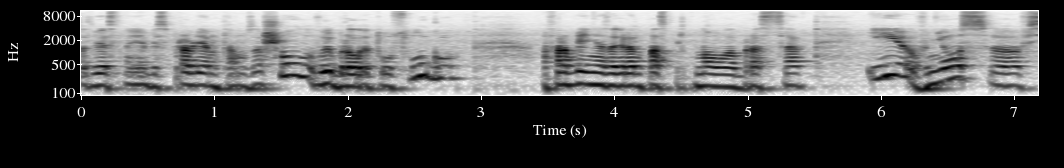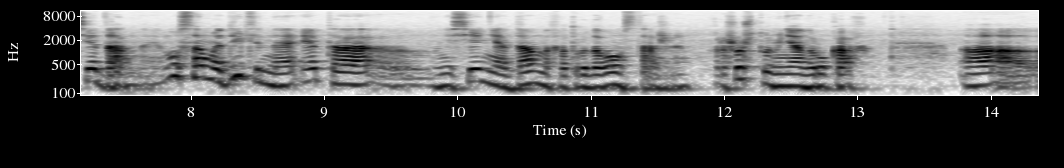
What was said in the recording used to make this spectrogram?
соответственно, я без проблем там зашел, выбрал эту услугу оформления загранпаспорта нового образца и внес э, все данные. Ну, самое длительное это э, внесение данных о трудовом стаже. Хорошо, что у меня на руках э,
